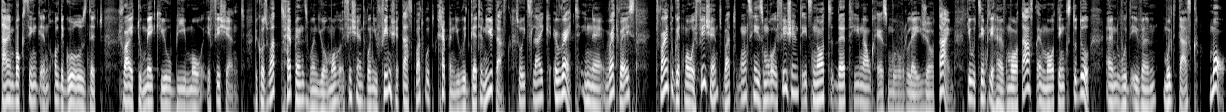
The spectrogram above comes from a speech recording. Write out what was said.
time boxing and all the gurus that try to make you be more efficient. Because what happens when you're more efficient, when you finish a task, what would happen? You would get a new task. So it's like a rat in a rat race trying to get more efficient, but once he is more efficient, it's not that he now has more leisure time. He would simply have more tasks and more things to do and would even multitask more.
